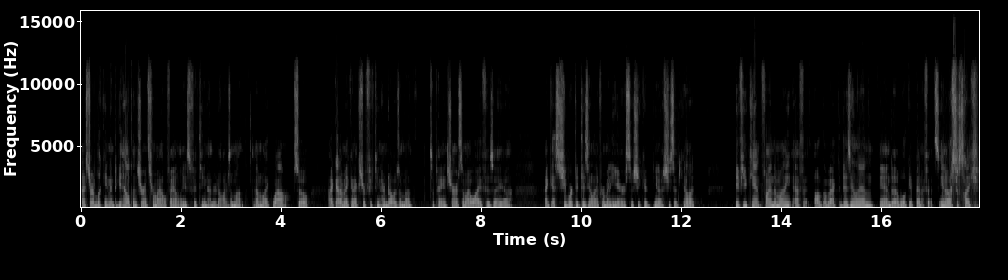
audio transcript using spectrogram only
And I started looking, and to get health insurance for my whole family is fifteen hundred dollars a month. And I'm like, wow, so I got to make an extra fifteen hundred dollars a month to pay insurance. And my wife is a, uh, I guess she worked at Disneyland for many years, so she could, you know, she said, you know what, if you can't find the money, F it. I'll go back to Disneyland and uh, we'll get benefits. You know, it's just like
